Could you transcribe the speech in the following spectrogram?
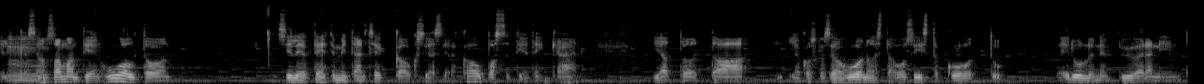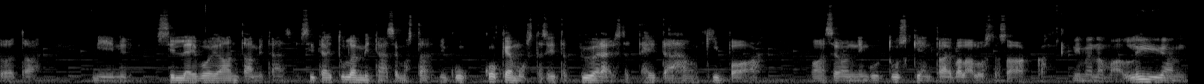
Eli mm. se on saman tien huoltoon. Sillä ei ole tehty mitään tsekkauksia siellä kaupassa tietenkään. Ja, tuota, ja koska se on huonoista osista koottu edullinen pyörä, niin, tuota, niin sille ei voi antaa mitään, siitä ei tule mitään semmoista niin kuin kokemusta siitä pyöräilystä, että hei, tämähän on kivaa, vaan se on niin kuin tuskien taivaalla alusta saakka. Nimenomaan liian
